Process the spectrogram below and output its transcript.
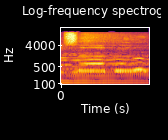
Gió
